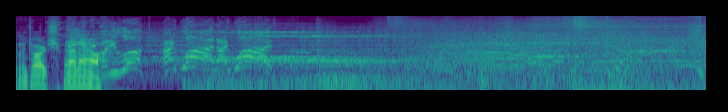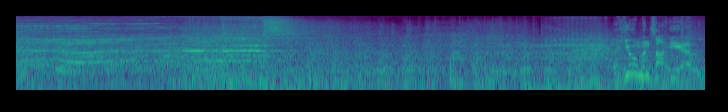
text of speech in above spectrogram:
Human Torch, but not now. Everybody look! I won! I won! The humans are here.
